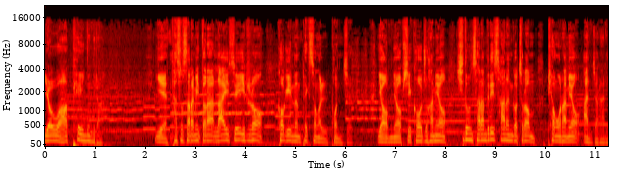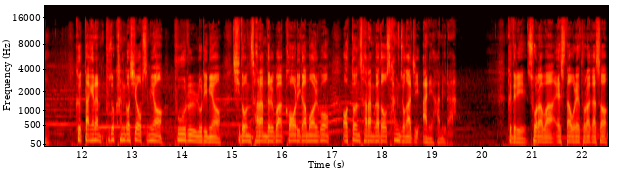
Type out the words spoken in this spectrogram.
여호와 앞에 있느니라. 이에 다섯 사람이 떠나 라이스에 이르러 거기 있는 백성을 본즉 염려 없이 거주하며 시돈 사람들이 사는 것처럼 평온하며 안전하니 그 땅에는 부족한 것이 없으며 부를 누리며 시돈 사람들과 거리가 멀고 어떤 사람과도 상종하지 아니함이라 그들이 소라와 에스다올에 돌아가서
